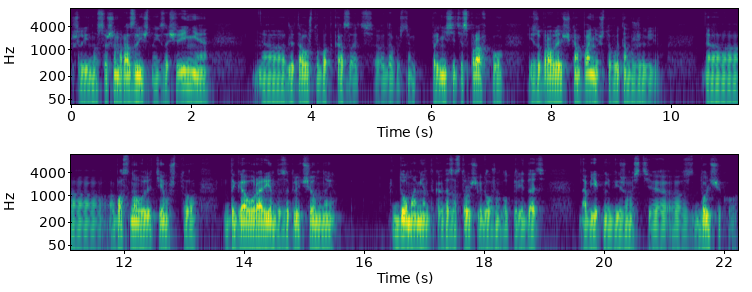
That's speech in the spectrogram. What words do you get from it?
шли на совершенно различные изощрения а, для того, чтобы отказать. Э, допустим, принесите справку из управляющей компании, что вы там жили. А, обосновывали тем, что договор аренды, заключенный до момента, когда застройщик должен был передать объект недвижимости э, дольщику,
